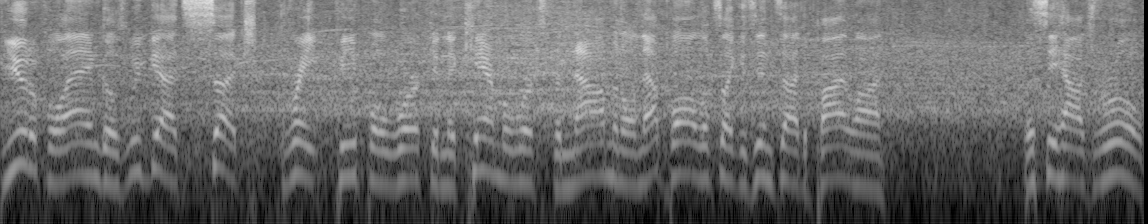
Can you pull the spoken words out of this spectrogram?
Beautiful angles. We've got such great people working. The camera works phenomenal, and that ball looks like it's inside the pylon. Let's see how it's ruled.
